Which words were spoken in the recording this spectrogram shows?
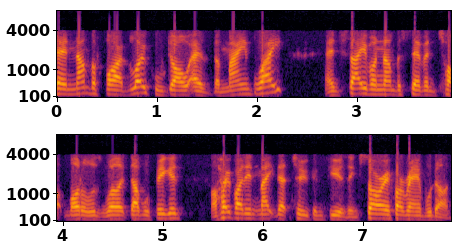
ten, number five, local doll as the main play, and save on number seven, top model as well at double figures. I hope I didn't make that too confusing. Sorry if I rambled on.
